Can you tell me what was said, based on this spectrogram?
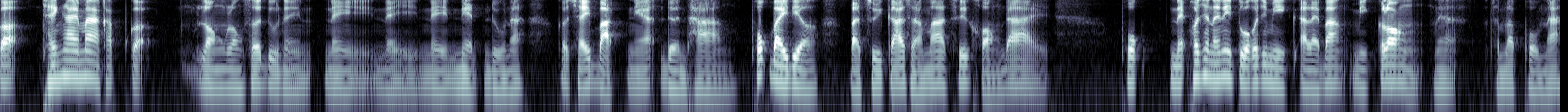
ก็ใช้ง่ายมากครับ ก็ลองลอง search ดูในในในในเน็ตดูนะ ก็ใช้บัตรเนี้ยเดินทาง พกใบเดียว บัตร Suica สามารถซื้อของได้พกเพราะฉะนั้นในตัวก็จะมีอะไรบ้างมีกล้องนะสำหรับผมนะ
